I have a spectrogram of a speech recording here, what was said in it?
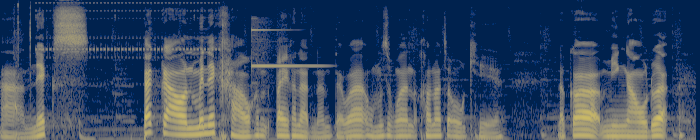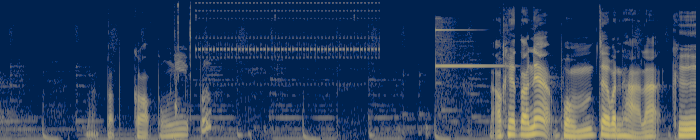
อ่า next background ไม่ได้ขาวไปขนาดนั้น แต่ว่าผมรู้สึกว่าเขาน่าจะโอเค แล้วก็มีเงาด้วยมาปรับกรอบตรงนี้ปุ๊บโอเคตอนเนี้ยผมเจอปัญหาละคือ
